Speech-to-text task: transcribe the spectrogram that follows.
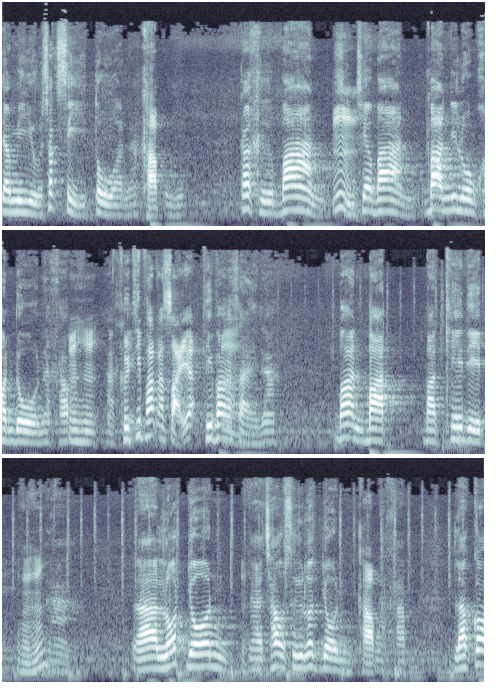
จะมีอยู่สักสี่ตัวนะครับณวิทย์ก็คือบ้านอืมสินเชื่อบ้าน บ้านนี่รวมคอนโดนะครับอือฮึะคือที่พักอาศัยอะที่พักอาศัยนะ บ้านบัตรบัตรเครดิตอือฮึอ่าแล้วรถยนต์นะเช่าซื้อรถยนต์ครับนะครับ แล้วก็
